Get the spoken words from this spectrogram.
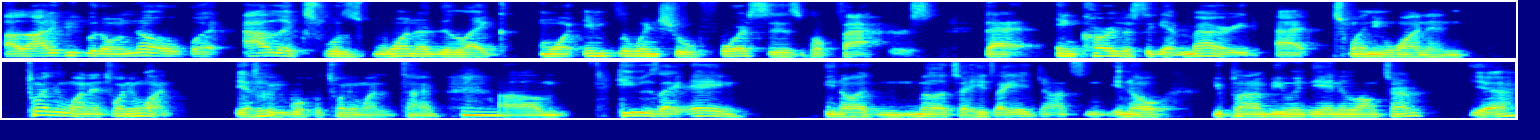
a lot of people don't know, but Alex was one of the like more influential forces or factors that encouraged us to get married at 21 and 21 and 21. Yes, because we both were 21 at the time. Mm. Um, he was like, hey, you know, in military, he's like, hey, Johnson, you know, you plan on being with Danny long term? Yeah.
